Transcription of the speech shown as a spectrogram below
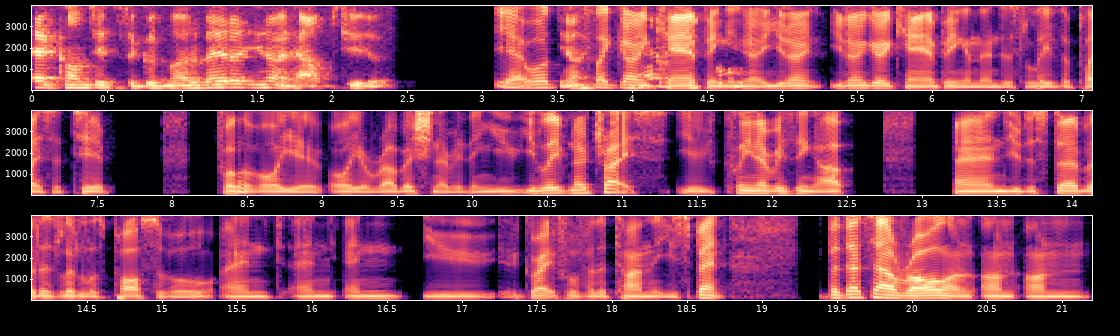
that concept's a good motivator. You know, it helps you to. Yeah, well, it's, know, it's like going camping. You know, you don't you don't go camping and then just leave the place a tip full of all your all your rubbish and everything. You you leave no trace. You clean everything up and you disturb it as little as possible and and and you are grateful for the time that you spent. But that's our role on on on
